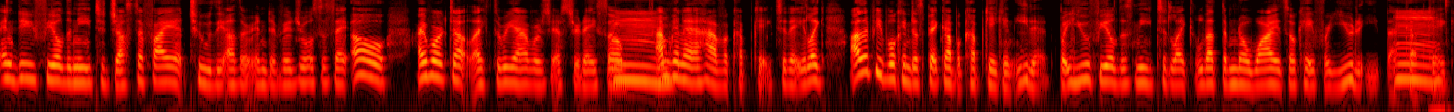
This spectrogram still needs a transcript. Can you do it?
And do you feel the need to justify it to the other individuals to say, "Oh, I worked out like three hours yesterday, so Mm. I'm gonna have a cupcake today"? Like other people can just pick up a cupcake and eat it, but you feel this need to like let them know why it's okay for you to eat that Mm. cupcake.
